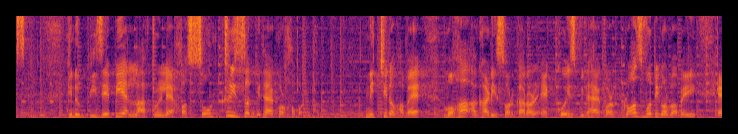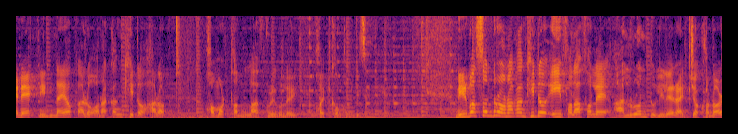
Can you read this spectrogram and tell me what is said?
আছিল। কিন্তু বিজেপিয়ে লাভ কৰিলে এশ চৌত্ৰিছজন বিধায়কৰ সমৰ্থন। নিশ্চিতভাৱে মহা আঘাড়ী চৰকাৰৰ একৈছ বিধায়কৰ ক্ৰছ ভোটিঙৰ বাবেই এনে এক নিৰ্ণায়ক আৰু অনাকাংক্ষিত হাৰত সমৰ্থন লাভ কৰিবলৈ সক্ষম হ'ল বিজেপিয়ে। নিৰ্বাচনটোৰ অনাকাংক্ষিত এই ফলাফলে আলোড়ন তুলিলে ৰাজ্যখনৰ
